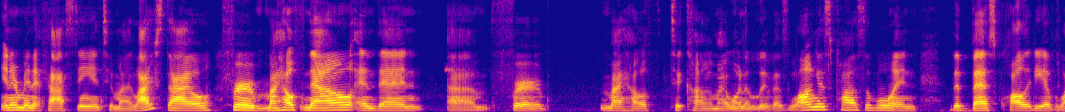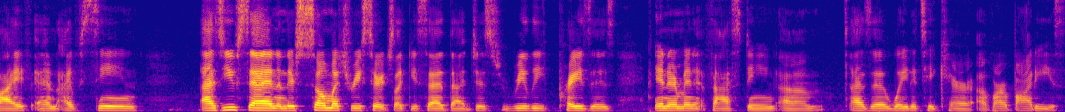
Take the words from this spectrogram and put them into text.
intermittent fasting into my lifestyle for my health now and then um, for my health to come. I want to live as long as possible and the best quality of life. And I've seen, as you said, and there's so much research, like you said, that just really praises intermittent fasting um, as a way to take care of our bodies.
